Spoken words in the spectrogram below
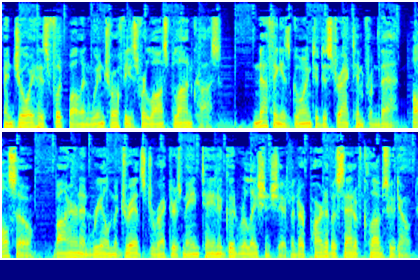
enjoy his football and win trophies for Los Blancos. Nothing is going to distract him from that. Also, Bayern and Real Madrid's directors maintain a good relationship and are part of a set of clubs who don't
